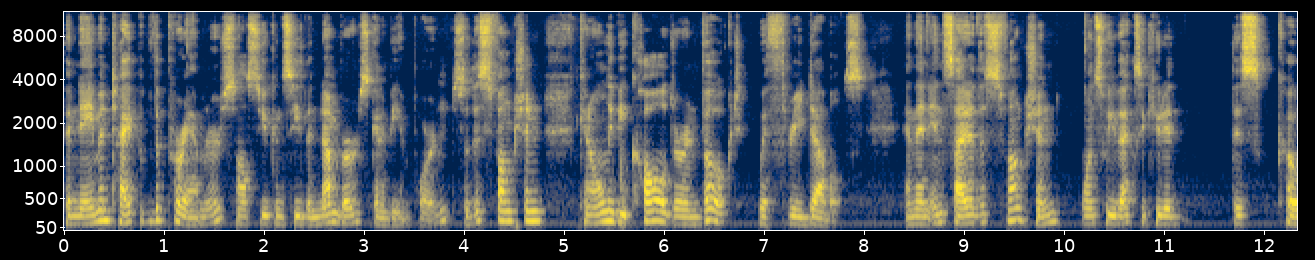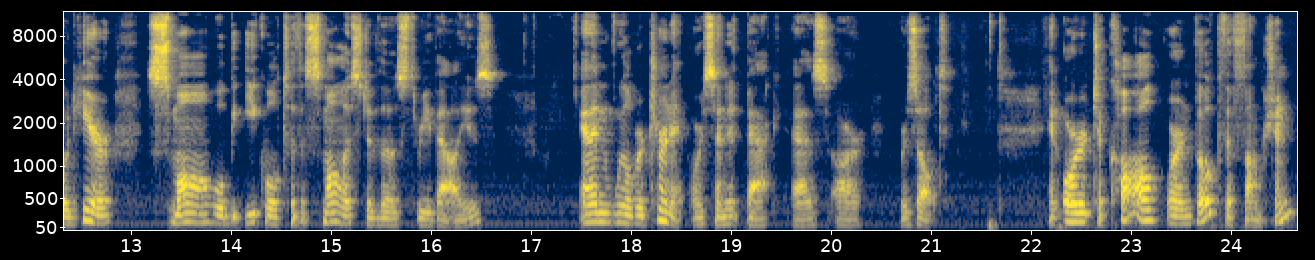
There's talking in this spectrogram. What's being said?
the name and type of the parameters, also you can see the number is going to be important. So this function can only be called or invoked with three doubles. And then inside of this function, once we've executed this code here, small will be equal to the smallest of those three values, and then we'll return it or send it back as our result. In order to call or invoke the function,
